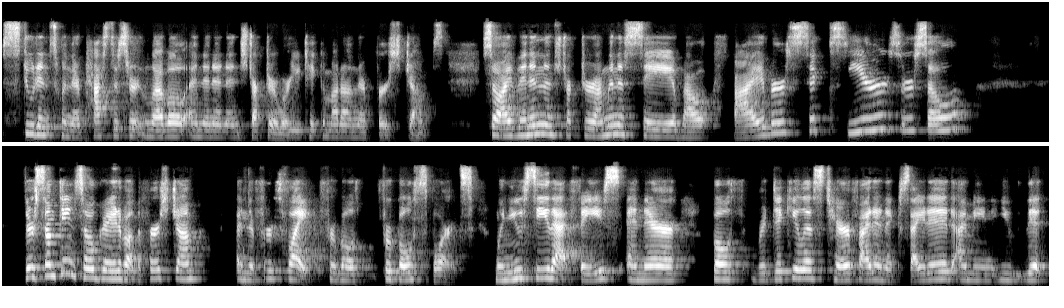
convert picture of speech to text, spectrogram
students when they're past a certain level, and then an instructor where you take them out on their first jumps. So I've been an instructor, I'm going to say about five or six years or so. There's something so great about the first jump and the first flight for both for both sports. When you see that face and they're both ridiculous, terrified, and excited. I mean, you it,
